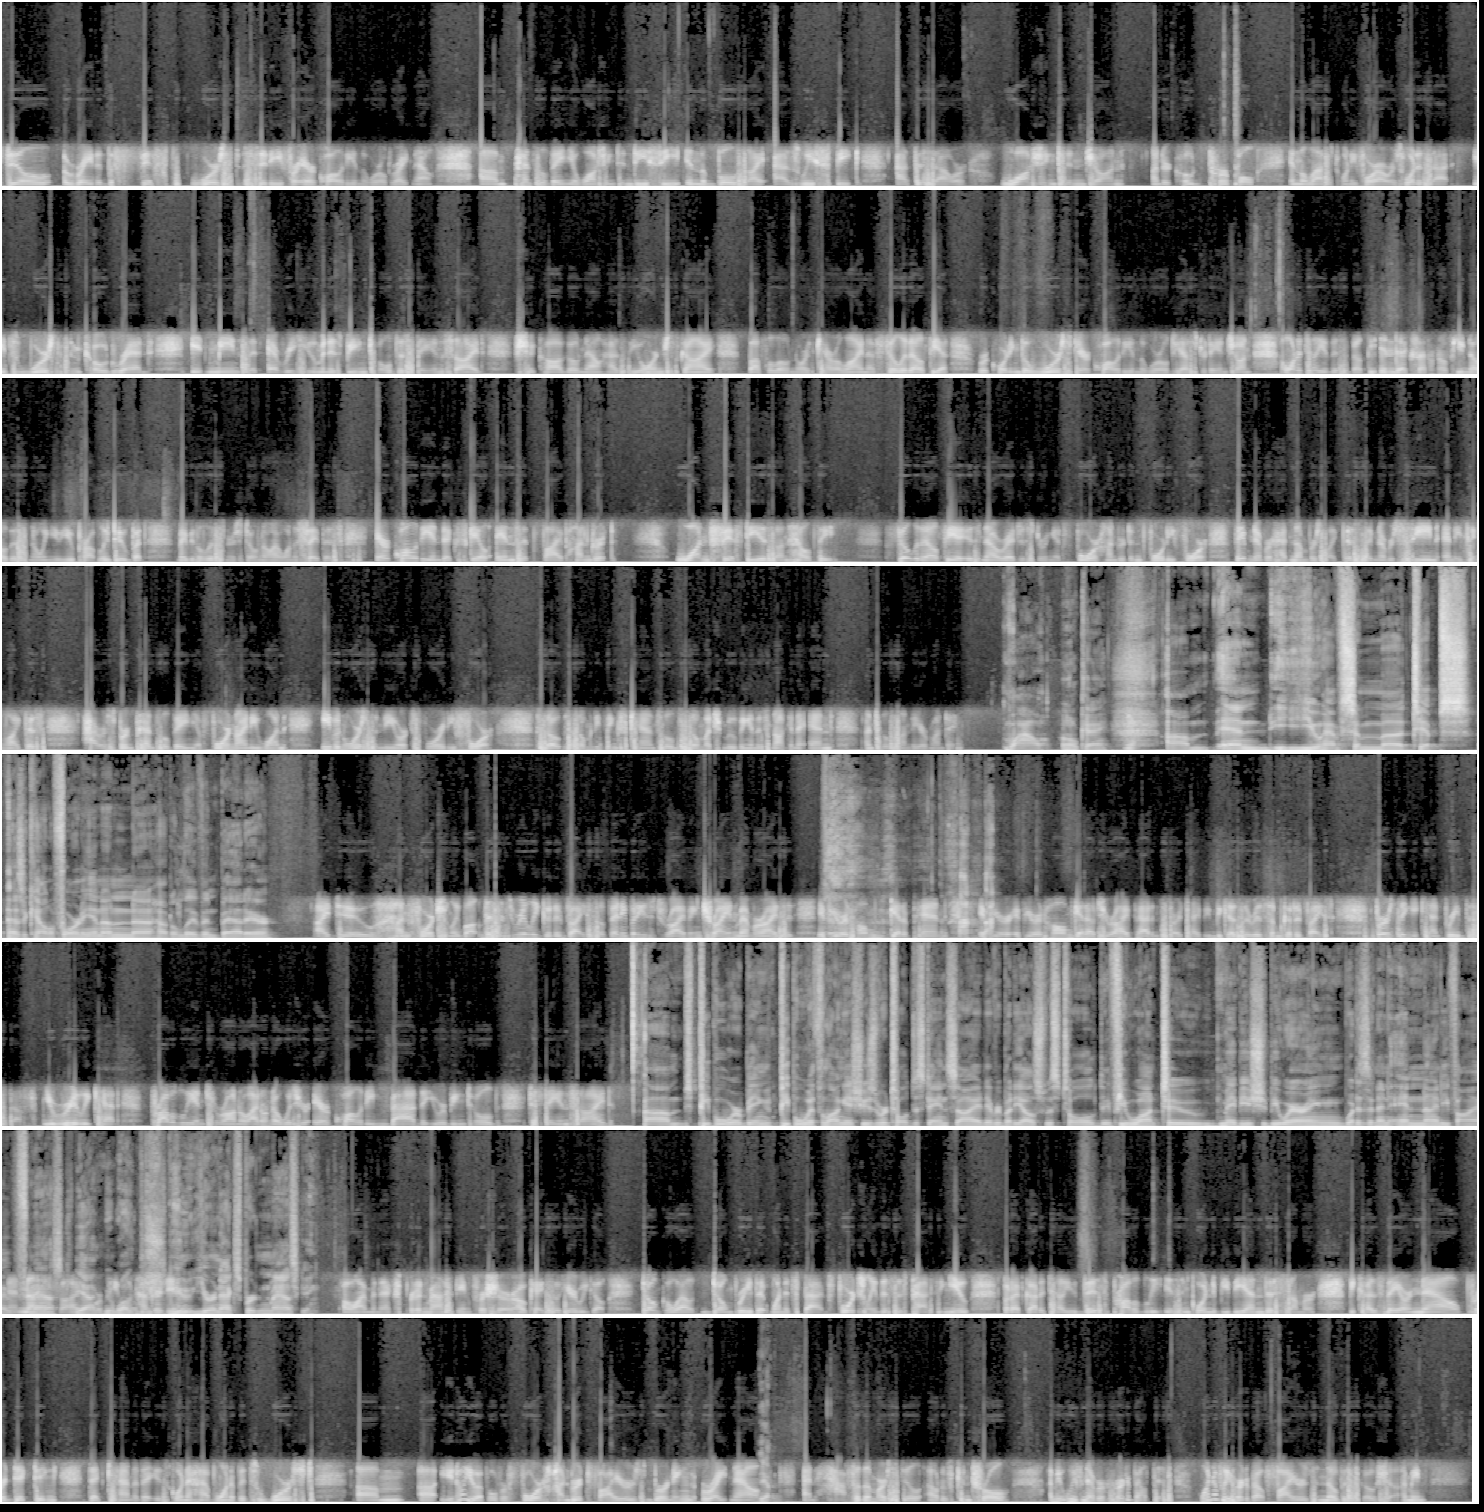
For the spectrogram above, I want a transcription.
Still rated the fifth worst city for air quality in the world right now. Um, Pennsylvania, Washington, D.C., in the bullseye as we speak at this hour. Washington, John, under code purple in the last 24 hours. What is that? It's worse than code red. It means that every human is being told to stay inside. Chicago now has the orange sky. Buffalo, North Carolina, Philadelphia recording the worst air quality in the world yesterday. And John, I want to tell you this about the index. I don't know if you know this. Knowing you, you probably do, but maybe the listeners don't know. I want to say this. Air quality index scale ends at 500. 150 is unhealthy. Philadelphia is now registering at 444. They've never had numbers like this. They've never seen anything like this. Harrisburg, Pennsylvania, 491, even worse than New York's 484. So, so many things canceled, so much moving, and it's not going to end until Sunday or Monday. Wow. Okay. Yeah. Um, and you have some uh, tips as a Californian on uh, how to live in bad air? I do, unfortunately. Well, this is really good advice. So if anybody's driving, try and memorize it. If you're at home, get a pen. If you're if you're at home, get out your iPad and start typing because there is some good advice. First thing, you can't breathe the stuff. You really can't. Probably in Toronto, I don't know. Was your air quality bad that you were being told to stay inside? Um, people were being people with lung issues were told to stay inside. Everybody else was told if you want to, maybe you should be wearing what is it, an N95, N95 mask? Yeah, well, yeah. you, you're an expert in masking. Oh, I'm an expert in masking for sure. Okay, so here we go. Don't go out, don't breathe it when it's bad. Fortunately, this is passing you, but I've got to tell you, this probably isn't going to be the end this summer because they are now predicting that Canada is going to have one of its worst. Um, uh, you know, you have over 400 fires burning right now, yep. and half of them are still out of control. I mean, we've never heard about this. When have we heard about fires in Nova Scotia? I mean,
